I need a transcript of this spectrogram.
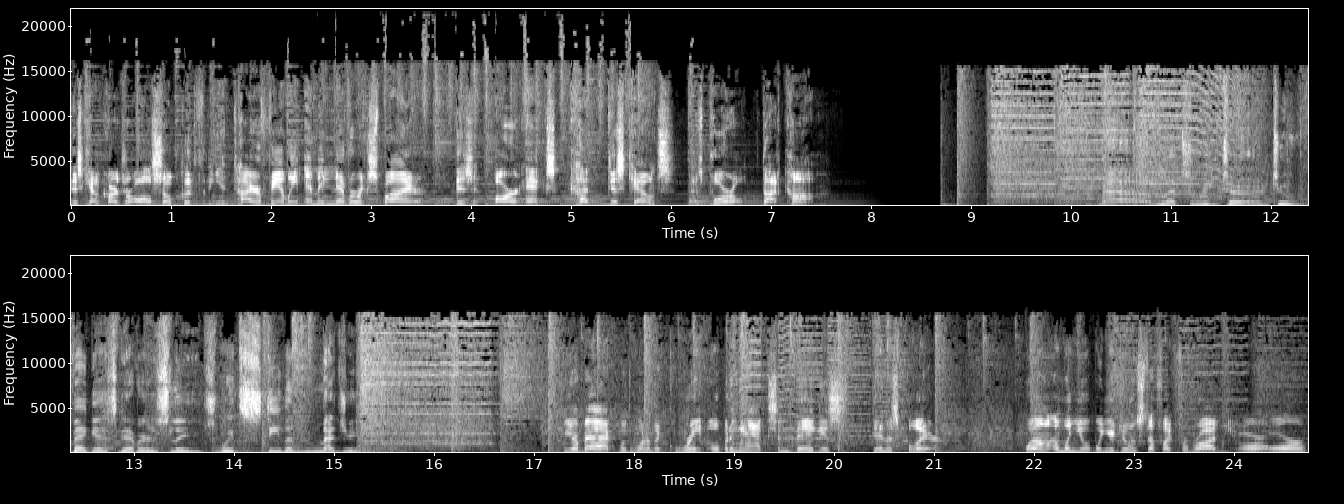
Discount cards are also good for the entire family and they never expire. Visit rxcutdiscounts, as plural, com. let's return to Vegas Never Sleeps with Stephen Maggi. We are back with one of the great opening acts in Vegas, Dennis Blair. Well, and when you when you're doing stuff like for Rodney or or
